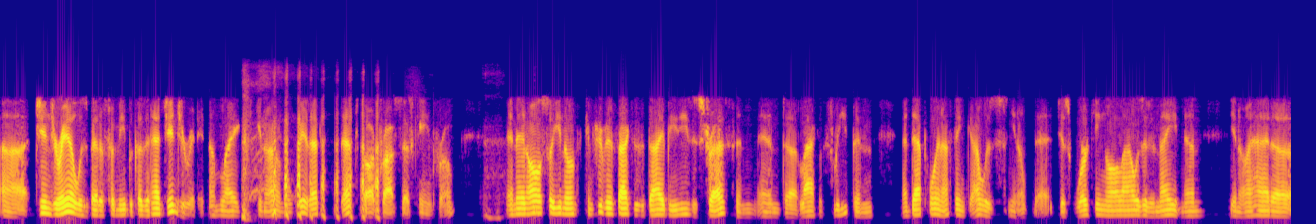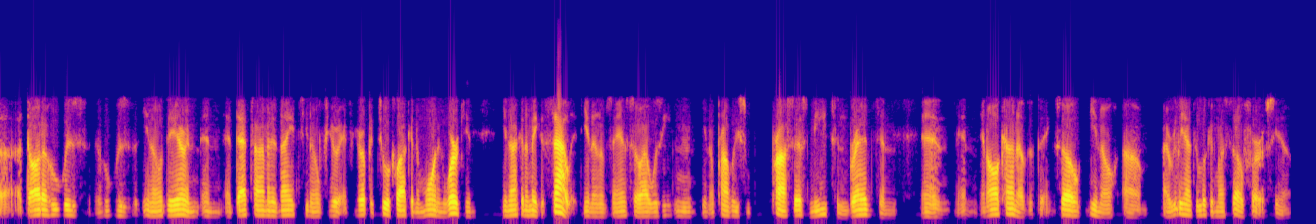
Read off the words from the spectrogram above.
uh, ginger ale was better for me because it had ginger in it. I'm like, you know, I don't know where that that thought process came from. And then also, you know, contributing factors of diabetes is stress and and uh, lack of sleep. And at that point, I think I was, you know, uh, just working all hours of the night. And then, you know, I had a, a daughter who was who was, you know, there. And and at that time of the night, you know, if you're if you're up at two o'clock in the morning working you're not going to make a salad. You know what I'm saying? So I was eating, you know, probably some processed meats and breads and and and and all kind of other things. So you know, um, I really had to look at myself first. You know.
